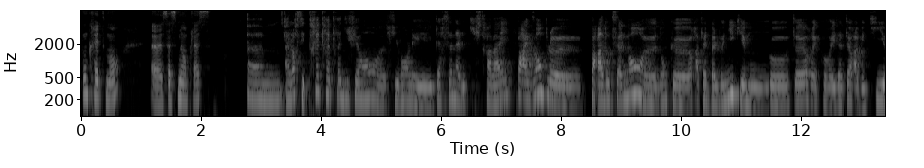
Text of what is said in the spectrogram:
concrètement Ça se met en place? Euh, alors c'est très très très différent euh, suivant les personnes avec qui je travaille. Par exemple, euh, paradoxalement, donc Raphaël Balboni, qui est mon co-auteur et co-réalisateur avec qui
